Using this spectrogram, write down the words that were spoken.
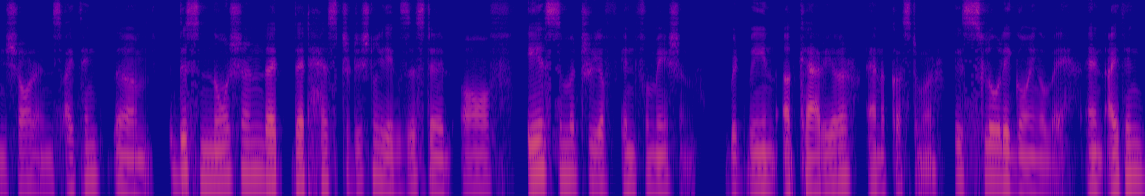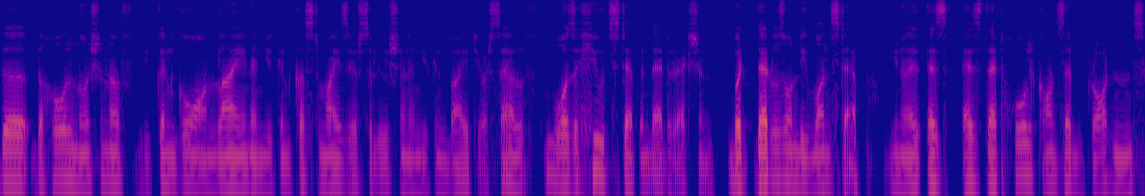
insurance i think um, this notion that that has traditionally existed of asymmetry of information between a carrier and a customer is slowly going away. And i think the the whole notion of you can go online and you can customize your solution and you can buy it yourself was a huge step in that direction. But that was only one step. You know as as that whole concept broadens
